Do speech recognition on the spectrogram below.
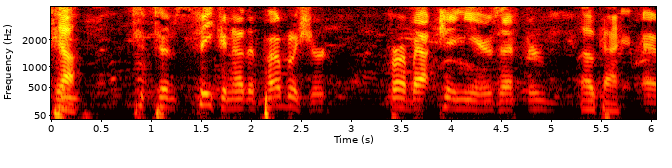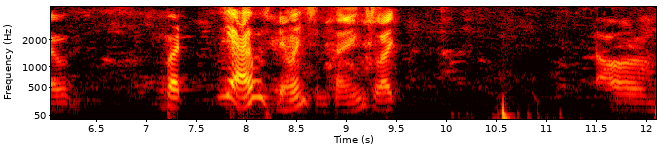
to, Yeah. to, to seek another publisher for about 10 years after. okay. Uh, but, yeah, I was doing some things like. Um,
